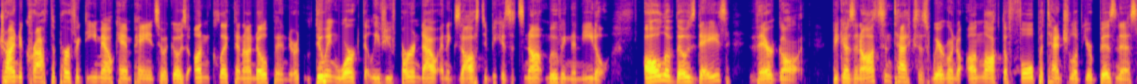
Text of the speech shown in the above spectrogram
trying to craft the perfect email campaign so it goes unclicked and unopened or doing work that leaves you burned out and exhausted because it's not moving the needle. All of those days, they're gone because in Austin, Texas, we are going to unlock the full potential of your business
